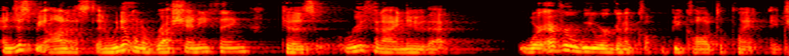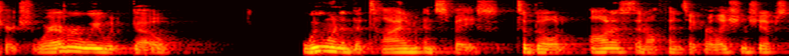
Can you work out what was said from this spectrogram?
and just be honest. And we didn't want to rush anything because Ruth and I knew that wherever we were going to be called to plant a church, wherever we would go, we wanted the time and space to build honest and authentic relationships,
